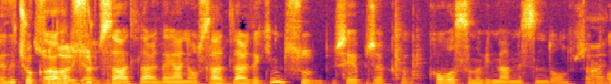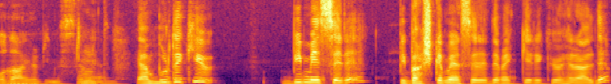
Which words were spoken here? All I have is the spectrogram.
Ve de çok Sular absürt geldi. saatlerde yani o saatlerde kim su şey yapacak kovasını bilmem nesini dolduracak. Aynen, o da ayrı bir mesele Evet. yani. Yani buradaki bir mesele bir başka mesele demek gerekiyor herhalde.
